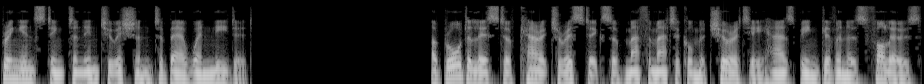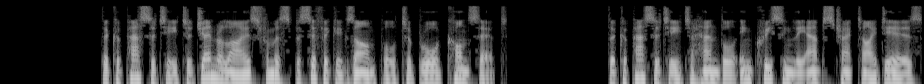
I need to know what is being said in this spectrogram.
Bring instinct and intuition to bear when needed a broader list of characteristics of mathematical maturity has been given as follows. The capacity to generalize from a specific example to broad concept. The capacity to handle increasingly abstract ideas.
